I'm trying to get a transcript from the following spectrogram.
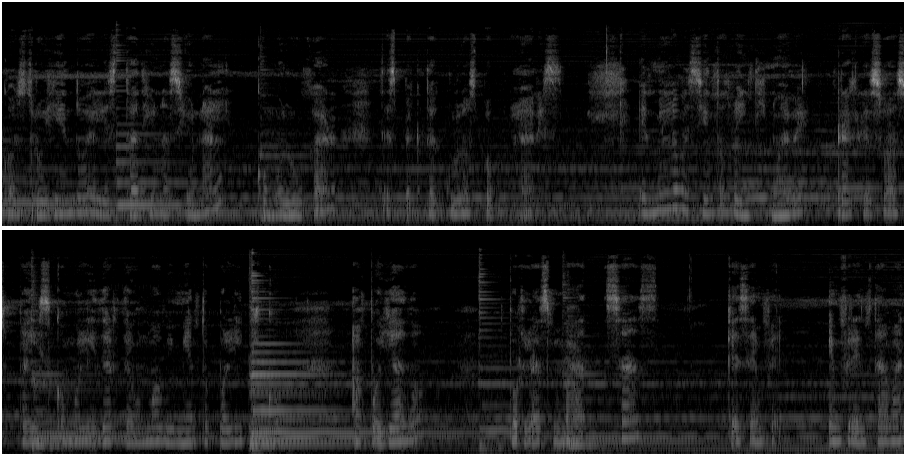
construyendo el Estadio Nacional como lugar de espectáculos populares. En 1929 regresó a su país como líder de un movimiento político apoyado por las masas que se enfrentaban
